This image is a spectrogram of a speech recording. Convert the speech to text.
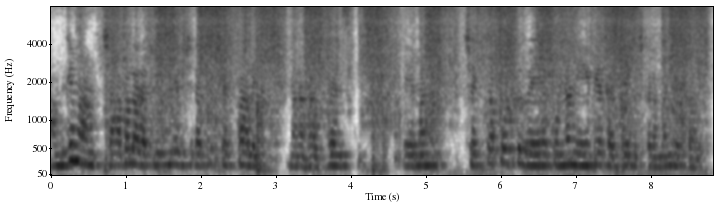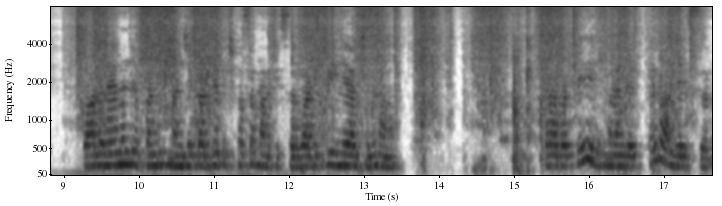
అందుకే మనం చేపలు అలా క్లీన్ చేసేటప్పుడు చెప్పాలి మన హస్బెండ్స్కి. ఏమని చెక్క పొట్టు వేయకుండా నీట్గా కట్ చేయించుకురమ్మని చెప్పాలి. వాళ్ళదేమని చెప్పండి. మంచిగా కట్ చేపించుకొస్తారు మనకి ఇస్తారు. వాటికి క్లీన్ చేయాల్సింది మనం. కాబట్టి మనం చెప్తే వాళ్ళు చేస్తారు.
